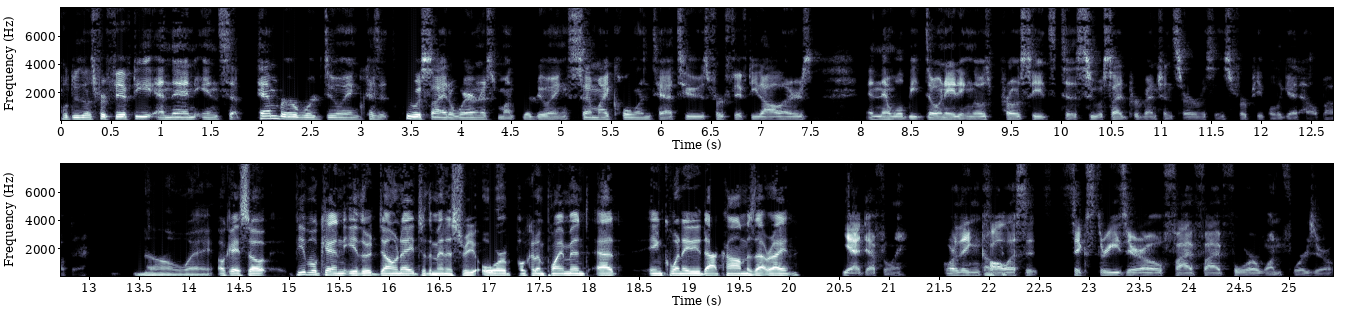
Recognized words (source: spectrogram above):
We'll do those for fifty, and then in September we're doing because it's Suicide Awareness Month. We're doing semicolon tattoos for fifty dollars, and then we'll be donating those proceeds to suicide prevention services for people to get help out there. No way. Okay, so people can either donate to the ministry or book an appointment at ink180.com. Is that right? Yeah, definitely. Or they can call okay. us at 630-554-1404.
